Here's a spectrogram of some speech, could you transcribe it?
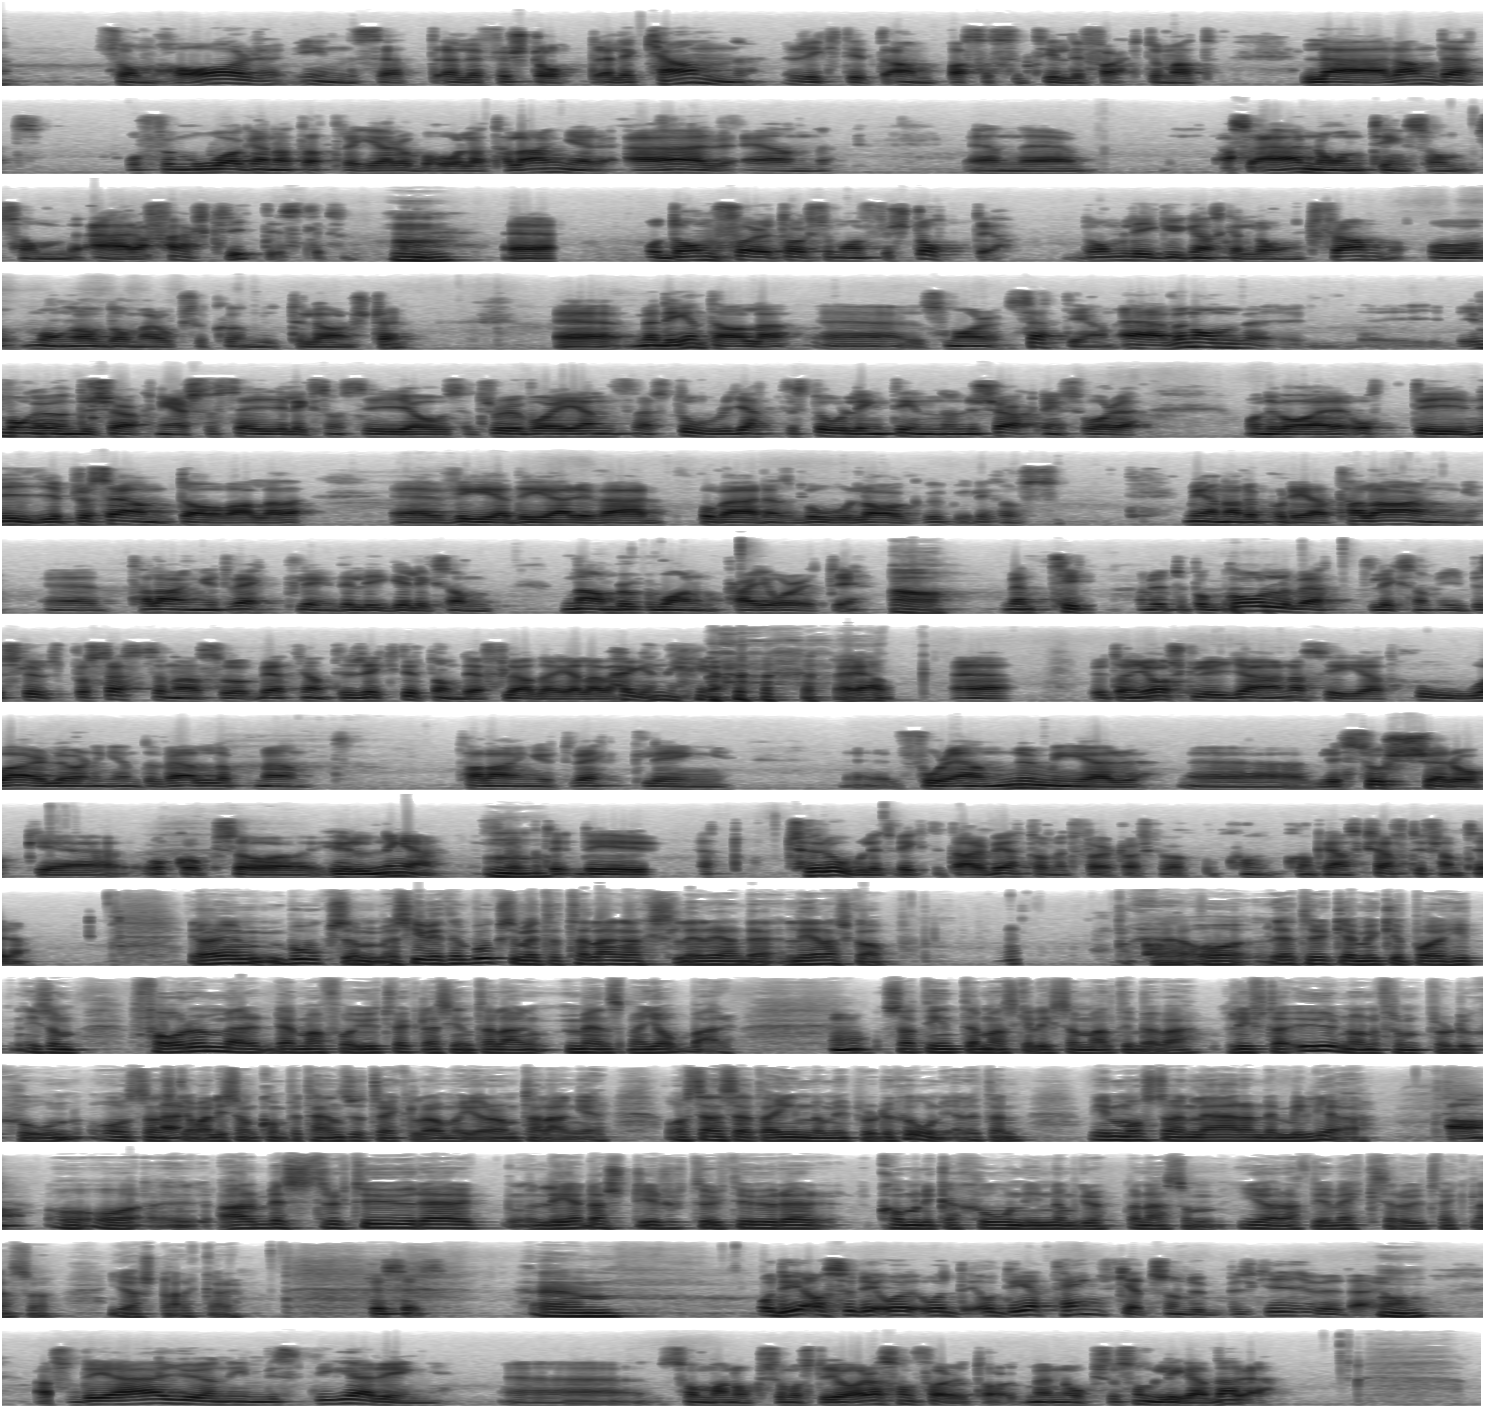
som har insett eller förstått eller kan riktigt anpassa sig till det faktum att lärandet och förmågan att attrahera och behålla talanger är en, en eh, alltså är någonting som, som är affärskritiskt. Liksom. Mm. Eh, och de företag som har förstått det, de ligger ganska långt fram och många av dem är också kunder till Lörnster. Eh, men det är inte alla eh, som har sett det än. Även om i många undersökningar så säger liksom CEOs, jag tror det var i en sån stor, jättestor LinkedIn-undersökning så var det om det var 89 procent av alla eh, VD i värld, på världens bolag liksom menade på det. Talang, eh, talangutveckling, det ligger liksom number one priority. Ja. Men tittar man ute på golvet liksom, i beslutsprocesserna så vet jag inte riktigt om det flödar hela vägen ner. eh, utan jag skulle gärna se att HR, learning and development, talangutveckling, Eh, får ännu mer eh, resurser och, eh, och också hyllningar. Mm. Det, är ett otroligt viktigt arbete om ett företag ska vara kon konkurrenskraftigt i framtiden. Jag har en bok som, jag har skrivit en bok som heter Talangaccelererande ledarskap. Mm. Och det trycker jag mycket på liksom, former där man får utveckla sin talang medan man jobbar. Mm. Så att inte man ska liksom alltid behöva lyfta ur någon från produktion och sen ska Nej. man liksom kompetensutveckla dem och göra dem talanger och sen sätta in dem i produktion igen. Utan vi måste ha en lärande miljö. Ja. Och, och arbetsstrukturer, ledarstrukturer, kommunikation inom grupperna som gör att vi växer och utvecklas och gör starkare. Precis. Um, och, det, alltså det, och, och, och det tänket som du beskriver där, mm. alltså det är ju en investering eh, som man också måste göra som företag men också som ledare.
